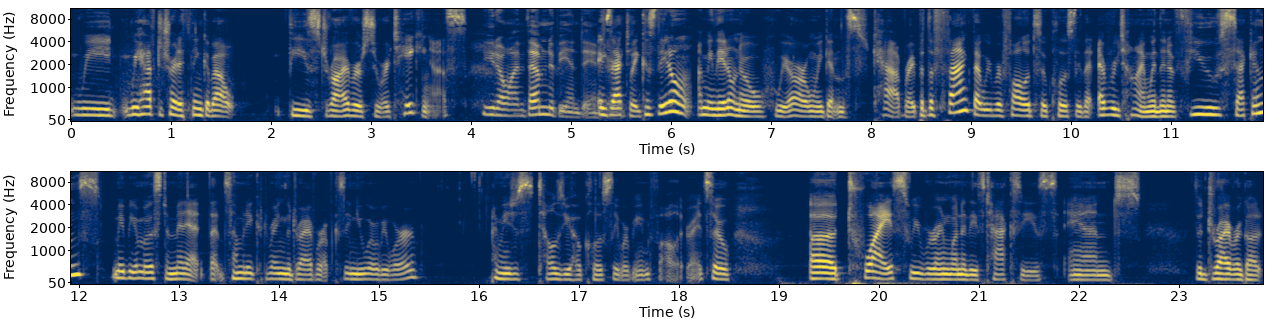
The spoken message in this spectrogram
we we have to try to think about these drivers who are taking us. you don't want them to be in danger. Exactly, because they don't. I mean, they don't know who we are when we get in this cab, right? But the fact that we were followed so closely that every time, within a few seconds, maybe at most a minute, that somebody could ring the driver up because they knew where we were. I mean, it just tells you how closely we're being followed, right? So, uh, twice we were in one of these taxis, and the driver got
